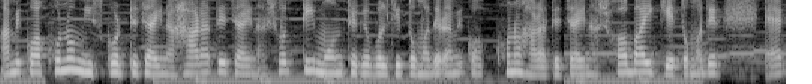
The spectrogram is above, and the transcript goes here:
আমি কখনো মিস করতে চাই না, হারাতে চাই না। সত্যি মন থেকে বলছি, তোমাদের আমি কখনো হারাতে চাই না। সবাইকে, তোমাদের এক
